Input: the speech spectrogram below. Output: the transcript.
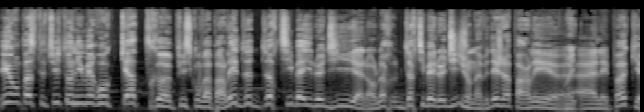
Et on passe tout de suite au numéro 4 euh, puisqu'on va parler de Dirty Biology. Alors, le- Dirty Biology, j'en avais déjà parlé euh, Oui. à l'époque.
